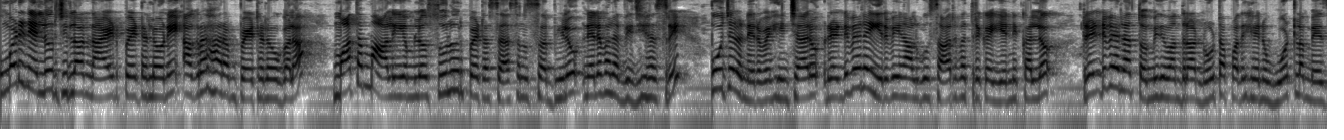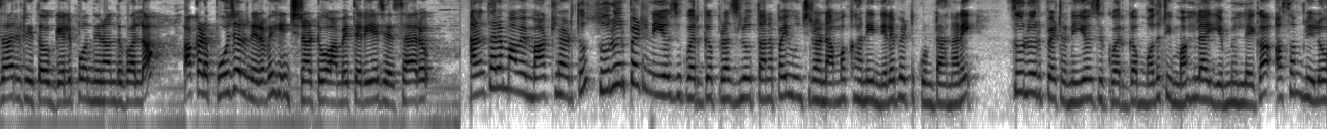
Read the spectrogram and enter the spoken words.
ఉమ్మడి నెల్లూరు జిల్లా నాయుడుపేటలోని అగ్రహారంపేటలో గల మాతమ్మ ఆలయంలో సూలూరుపేట శాసనసభ్యులు నిలవల విజయశ్రీ పూజలు నిర్వహించారు. రెండు వేల ఇరవై నాలుగు సార్వత్రిక ఎన్నికల్లో రెండు వేల తొమ్మిది వందల నూట పదిహేను ఓట్ల మెజారిటీతో గెలుపొందినందువల్ల అక్కడ పూజలు నిర్వహించినట్టు ఆమె తెలియజేశారు. అనంతరం ఆమె మాట్లాడుతూ సూలూరుపేట నియోజకవర్గ ప్రజలు తనపై ఉంచిన నమ్మకాన్ని నిలబెట్టుకుంటానని సూలూరుపేట నియోజకవర్గం మొదటి మహిళా ఎమ్మెల్యేగా అసెంబ్లీలో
